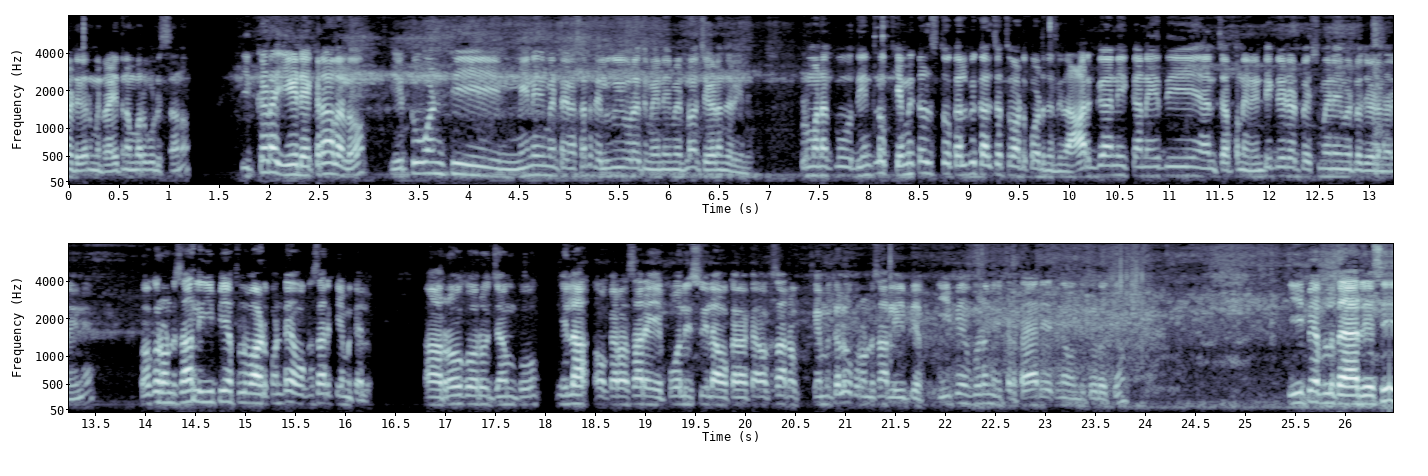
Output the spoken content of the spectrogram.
రెడ్డి గారు మీరు రైతు నెంబర్ కూడా ఇస్తాను. ఇక్కడ ఏడు ఎకరాలలో ఎటువంటి మేనేజ్మెంట్ అయినా సరే తెలుగు యువరైతు మేనేజ్మెంట్లో చేయడం జరిగింది. ఇప్పుడు మనకు దీంట్లో కెమికల్స్తో కలిపి కల్చర్స్ వాడుకోవడం జరిగింది. ఆర్గానిక్ అనేది అని చెప్పను నేను. ఇంటిగ్రేటెడ్ పెస్ట్ మేనేజ్మెంట్లో చేయడం జరిగింది. ఒక రెండు సార్లు ఈపీఎఫ్లు వాడుకుంటే ఒకసారి కెమికల్ రోగోరు జంపు ఇలా ఒకసారి పోలీసు ఇలా ఒక ఒకసారి ఒక కెమికల్ ఒక రెండు సార్లు ఈపీఎఫ్ ఈపీఎఫ్ కూడా మీరు ఇక్కడ తయారు చేసిన ఉంది చూడవచ్చు ఈపీఎఫ్లు తయారు చేసి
